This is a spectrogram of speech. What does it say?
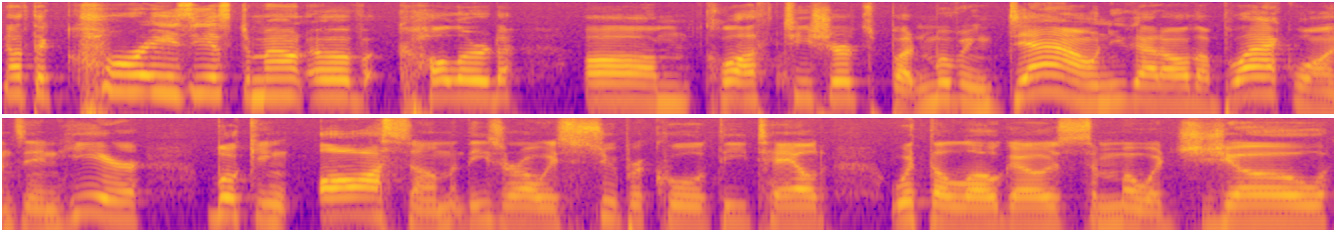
Not the craziest amount of colored um, cloth t-shirts, but moving down, you got all the black ones in here looking awesome. These are always super cool, detailed with the logos. Samoa Joe,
